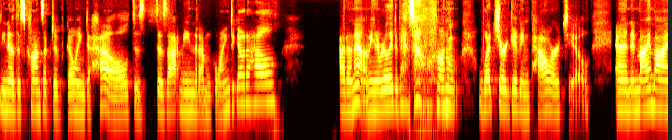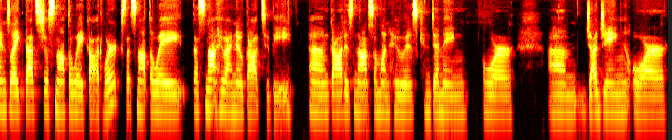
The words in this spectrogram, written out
you know this concept of going to hell, does does that mean that I'm going to go to hell? I don't know. I mean, it really depends on what you're giving power to. And in my mind, like that's just not the way God works. That's not the way, that's not who I know God to be. Um, God is not someone who is condemning or um, judging or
